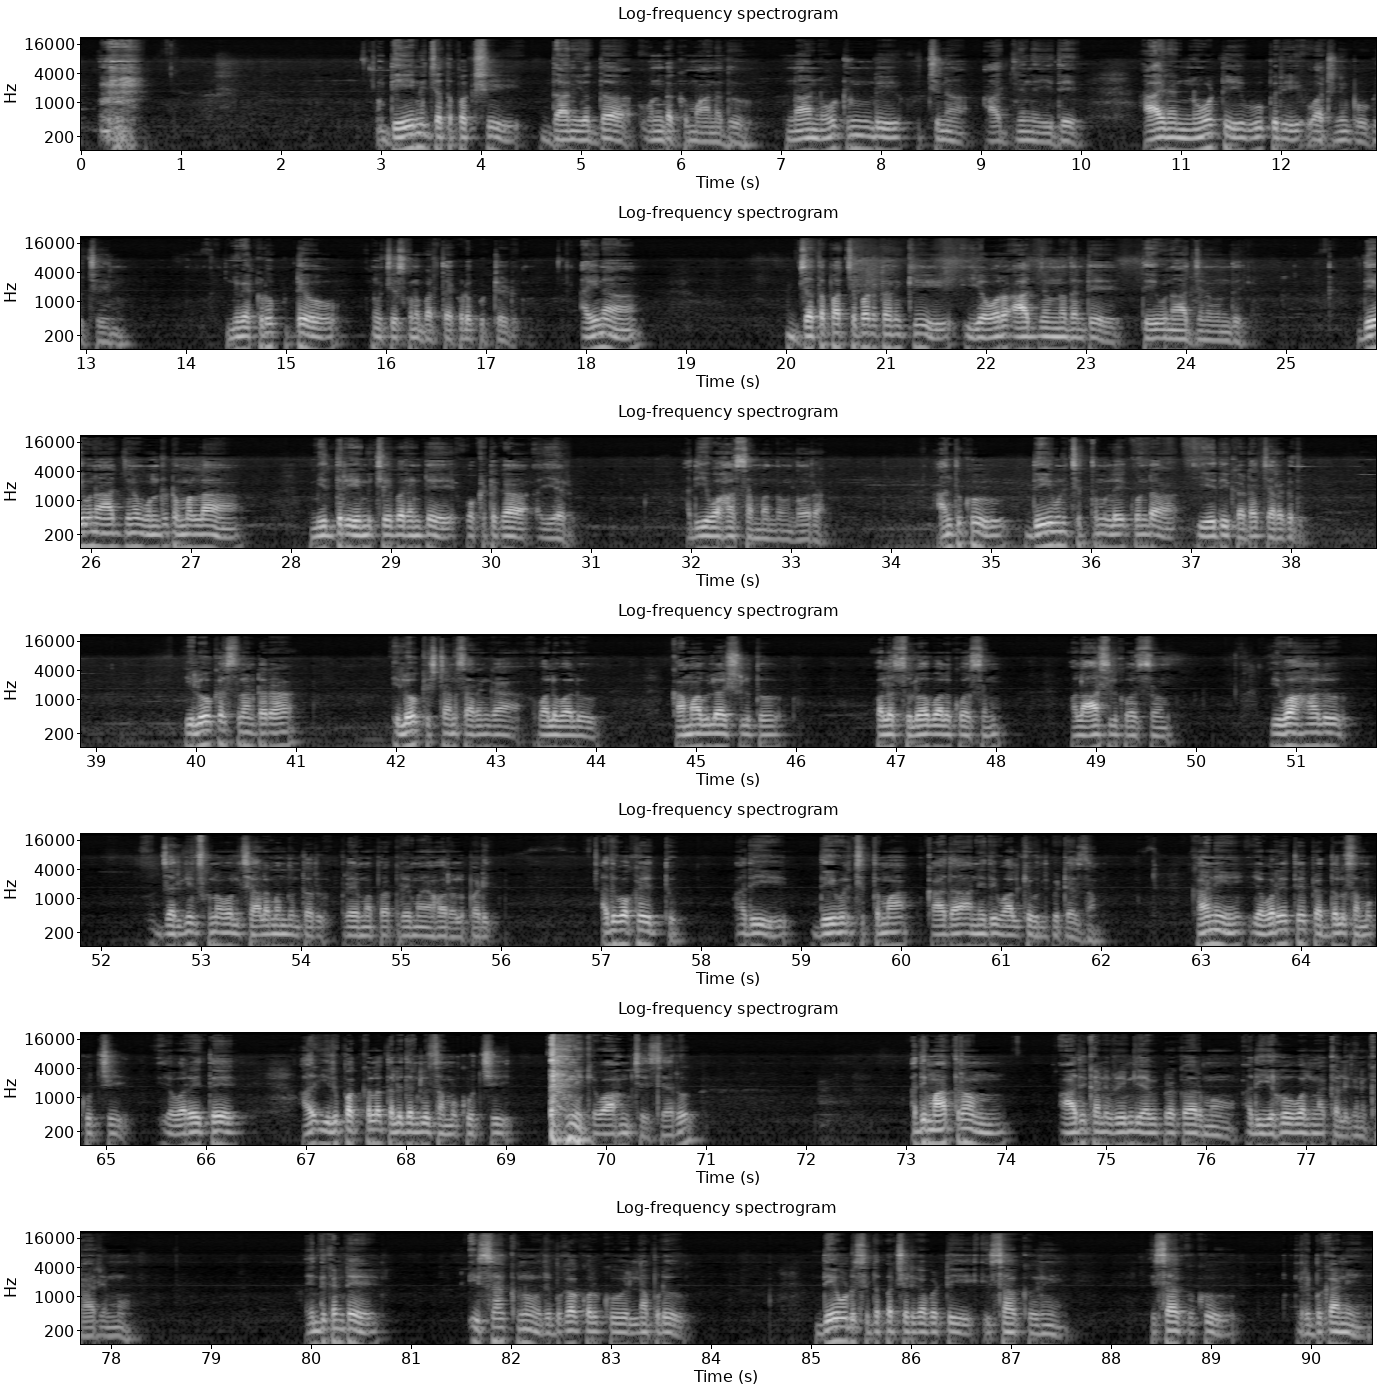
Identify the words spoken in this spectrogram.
దేని జతపక్షి దాని యొద్ద ఉండక మానదు నా నోటి నుండి వచ్చిన ఆజ్ఞన ఇదే. ఆయన నోటి ఊపిరి వాటిని పోగు చేయను. నువ్వెక్కడో పుట్టావో నువ్వు చేసుకున్న భర్త ఎక్కడో పుట్టాడు. అయినా జతపరచబడటానికి ఎవరు ఆజ్ఞ ఉన్నదంటే దేవుని ఆజ్ఞ ఉంది. దేవుని ఆజ్ఞ ఉండటం వల్ల మీ ఇద్దరు ఏమి చేయబారంటే ఒకటిగా అయ్యారు. అది వివాహ సంబంధం ద్వారా. అందుకు దేవుని చిత్తం లేకుండా ఏది కడ జరగదు. ఈ లోకస్తులు అంటారా ఈ లోకిష్టానుసారంగా వాళ్ళు వాళ్ళు కామాభిలాషులతో వాళ్ళ సులభాల కోసం వాళ్ళ ఆశల కోసం వివాహాలు జరిగించుకున్న వాళ్ళు చాలామంది ఉంటారు ప్రేమ ప్రేమ వ్యవహారాలు పడి. అది ఒక ఎత్తు. అది దేవుని చిత్తమా కాదా అనేది వాళ్ళకే వదిలిపెట్టేద్దాం. కానీ ఎవరైతే పెద్దలు సమకూర్చి ఎవరైతే ఇరుపక్కల తల్లిదండ్రులు సమకూర్చి నీకు వివాహం చేశారో అది మాత్రం ఆది కాని వ్రేమిది యాభై ప్రకారము అది యహో వలన కలిగిన కార్యము. ఎందుకంటే ఇసాకును రిబకా కొరకు వెళ్ళినప్పుడు దేవుడు సిద్ధపరిచాడు కాబట్టి ఇసాకుని ఇసాకుకు రిబకాని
